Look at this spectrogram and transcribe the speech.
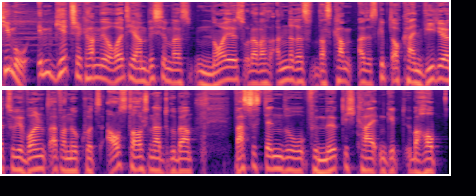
Timo, im Gearcheck haben wir heute ja ein bisschen was Neues oder was anderes. Was kam, also es gibt auch kein Video dazu. Wir wollen uns einfach nur kurz austauschen darüber, was es denn so für Möglichkeiten gibt, überhaupt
